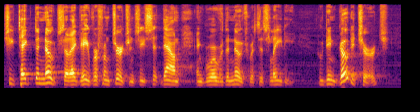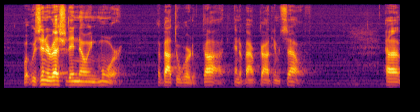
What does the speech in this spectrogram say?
she'd take the notes that I gave her from church and she'd sit down and go over the notes with this lady who didn't go to church but was interested in knowing more about the Word of God and about God Himself. Uh,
